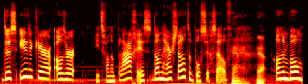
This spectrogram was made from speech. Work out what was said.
Dus iedere keer als er iets van een plaag is, dan herstelt het bos zichzelf. Ja, ja. Als een boom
